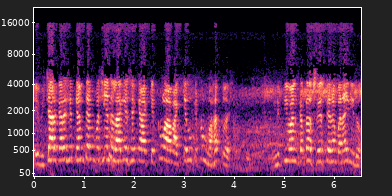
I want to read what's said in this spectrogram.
એ વિચાર કરે છે તેમ તેમ પછી એને લાગે છે કે આ કેટલું આ વાક્યનું કેટલું મહત્વ છે. નીતિવાન કરતા શ્રેષ્ઠ એને બનાવી દીધો.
